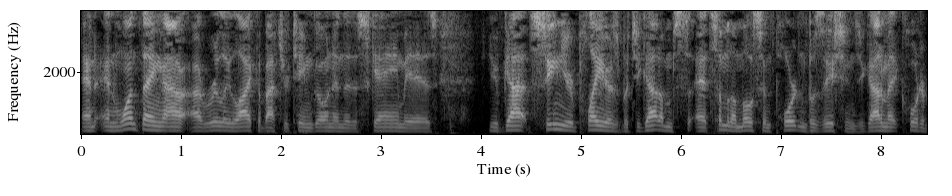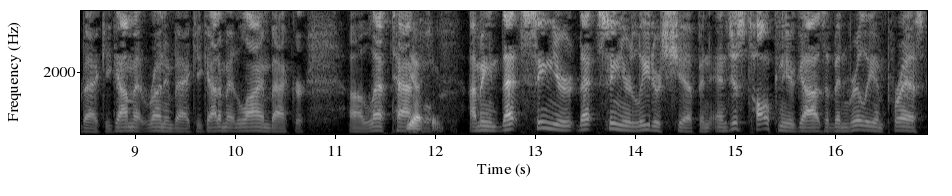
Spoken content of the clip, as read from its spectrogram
And and one thing I, I really like about your team going into this game is you've got senior players, but you got them at some of the most important positions. You got them at quarterback, you got them at running back, you got them at linebacker, uh, left tackle. sir. I mean that senior that senior leadership and, and just talking to you guys, I've been really impressed.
